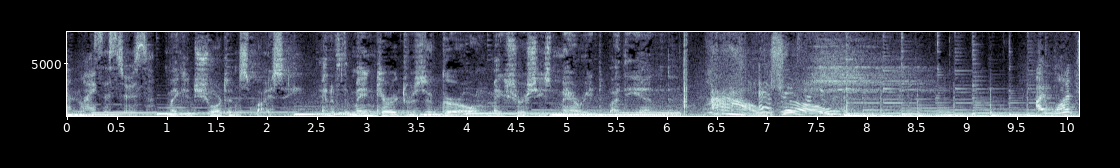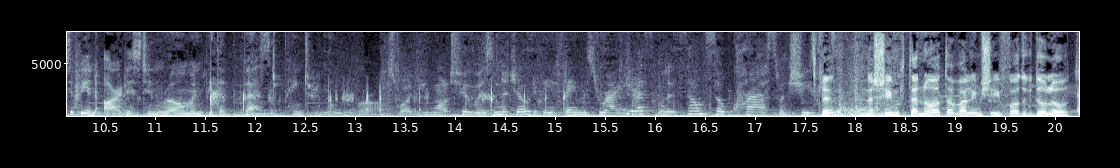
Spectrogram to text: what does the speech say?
and my sister's. Make it short and spicy. And if the main character is a girl, make sure she's married by the end. Ow, Joe! I want to be an artist in Rome and be the best painter in the world. That's what you want too, isn't it, Joe? To be a famous writer? Yes, but it sounds so crass when she's... כן, נשים קטנות אבל עם שאיפות גדולות.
